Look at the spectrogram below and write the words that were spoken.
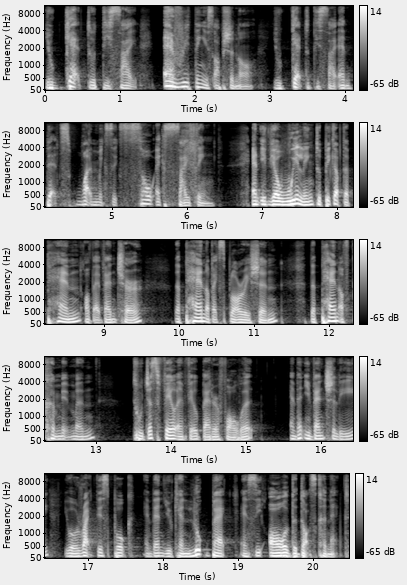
You get to decide. Everything is optional. You get to decide, and that's what makes it so exciting. And if you're willing to pick up the pen of adventure, the pen of exploration, the pen of commitment to just fail and fail better forward, and then eventually you will write this book, and then you can look back and see all the dots connect.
